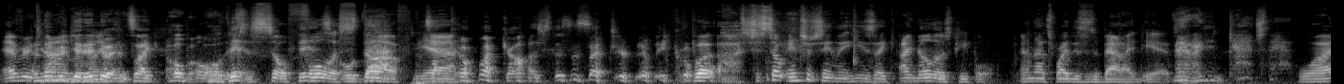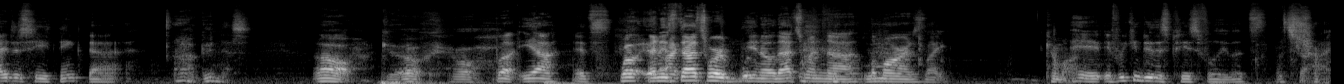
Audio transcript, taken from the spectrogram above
every and time. then we get I'm into like, it, and it's like, oh, but Oh, oh, this, this, is so this, full of oh, stuff. Yeah. like, oh my gosh, this is actually really cool. But oh, it's just so interesting that he's like, I know those people, and that's why this is a bad idea. It's like, man, I didn't catch that. why does he think that? Oh goodness. Oh, oh, oh. But yeah, it's Well, and it's I- that's where you know that's when uh, Lamar is like, come on. hey, if we can do this peacefully, let's let's Let's try.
